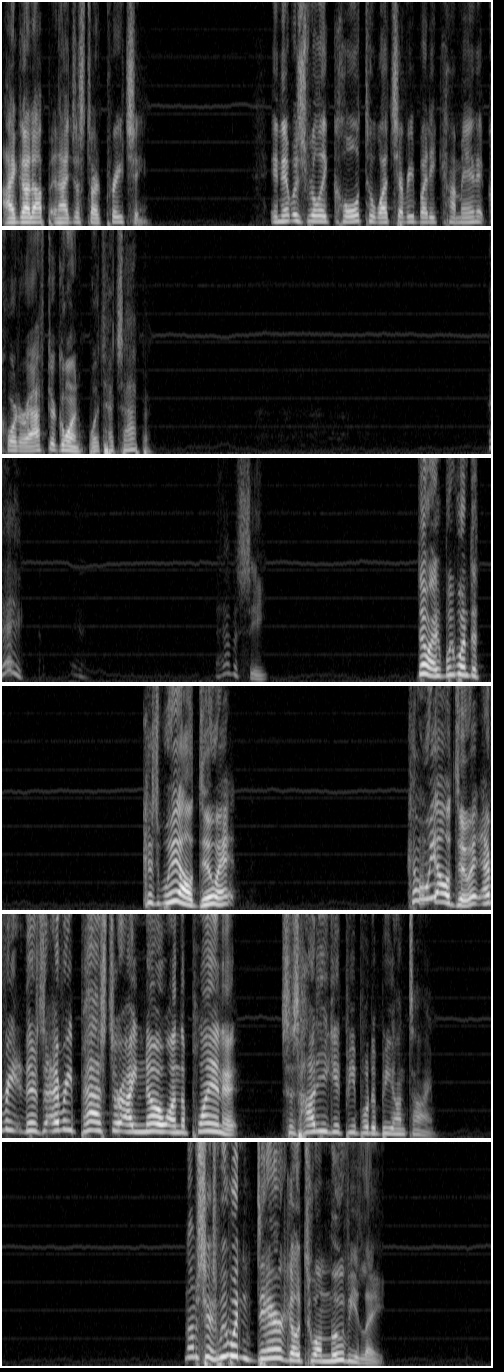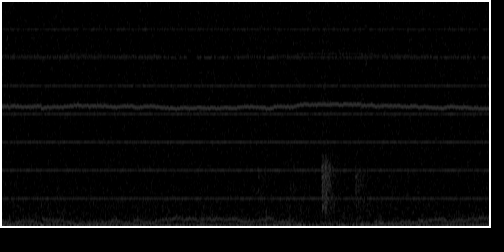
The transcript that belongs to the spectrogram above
I got up and I just started preaching. And it was really cool to watch everybody come in at quarter after going, What has happened? Hey, have a seat. No, we wanted to, because we all do it. Come we all do it. Every there's every pastor I know on the planet says, "How do you get people to be on time?" No, I'm serious. We wouldn't dare go to a movie late.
